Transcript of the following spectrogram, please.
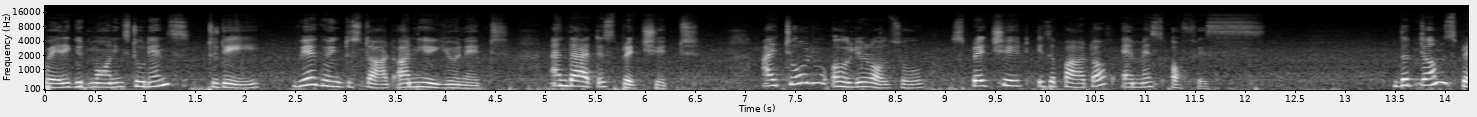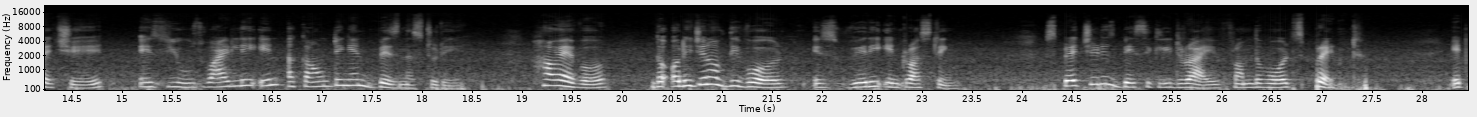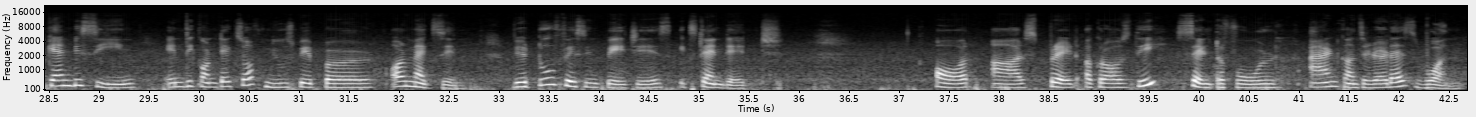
Very good morning, students. Today we are going to start our new unit, and that is spreadsheet. I told you earlier also, spreadsheet is a part of MS Office. The term spreadsheet is used widely in accounting and business today. However, the origin of the word is very interesting. Spreadsheet is basically derived from the word spread. It can be seen in the context of newspaper or magazine where two facing pages extended or are spread across the centerfold and considered as one.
